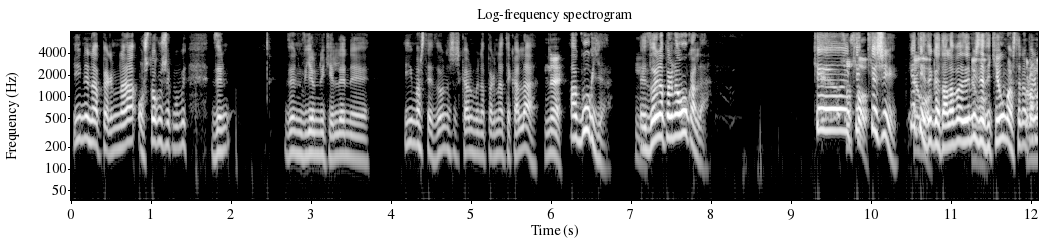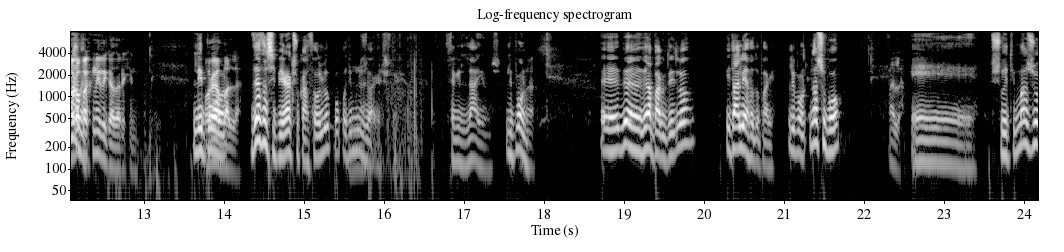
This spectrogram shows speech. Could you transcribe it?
είναι να περνά. Ο στόχος εκπομπή. Δεν, δεν βγαίνουν και λένε Είμαστε εδώ να σας κάνουμε να περνάτε καλά. Ναι. Αγκούρια. Εδώ είναι να περνάω εγώ καλά. Και, και, Σωστό. και εσύ. Γιατί Εγώ. δεν κατάλαβα, εμείς Εγώ. δεν δικαιούμαστε να Τρομερό περνάμε. παιχνίδι καταρχήν. Λοιπόν, Ωραία μπάλα. δεν θα σε πειράξω καθόλου. Πω, πω, τι μπλουζά αρέσει. Three Lions. Λοιπόν, ε, δεν δεν θα πάρουν τίτλο. Η Ιταλία θα το πάρει. Λοιπόν, να σου πω. Έλα. Ε, σου ετοιμάζω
